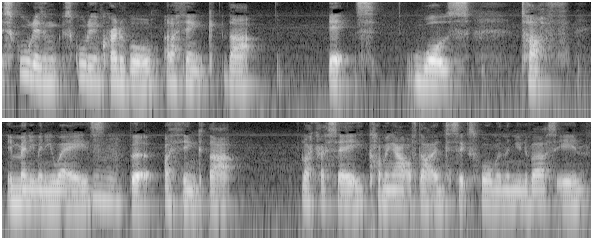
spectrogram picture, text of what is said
school is school is incredible, and I think that it was tough in many many ways. Mhm. But I think that, like I say, coming out of that into sixth form and then university and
